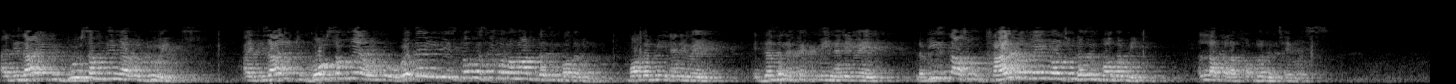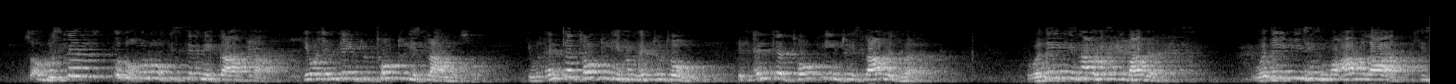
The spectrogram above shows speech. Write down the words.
I desire to do something, I will do it. I desire to go somewhere, I will go. Whether it is permissible or not doesn't bother me. Bother me in any way. It doesn't affect me in any way. Nabi cried away it also doesn't bother me. Allah Ta'ala forbid and save us. So a Muslim, udkhulu fi He will enter into total Islam also. He will enter totally from head to toe. He'll enter totally into Islam as well. Whether it is now his ibadah, whether it is his muamalat, his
